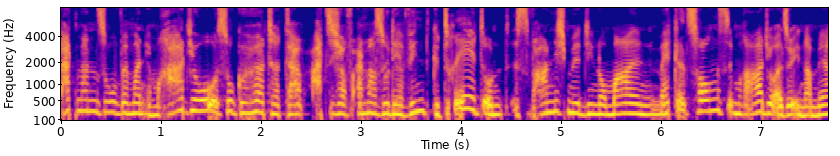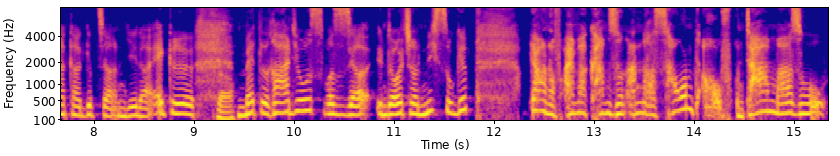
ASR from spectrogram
hat man so, wenn man im Radio so gehört hat, da hat sich auf einmal so der Wind gedreht und es waren nicht mehr die normalen Metal-Songs im Radio. Also in Amerika gibt's ja an jeder Ecke Metal-Radios, was es ja in Deutschland nicht so gibt. Ja, und auf einmal kam so ein anderer Sound auf und da war so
